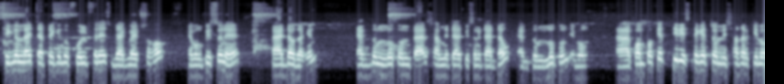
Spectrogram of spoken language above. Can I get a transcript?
সিগন্যাল লাইট চারটে কিন্তু ফুল ফ্রেশ, ব্যাক লাইট সহ এবং পিছনে টায়ারটাও দেখেন, একদম নতুন টায়ার সামনে টায়ার পিছনে টায়ারটাও একদম নতুন এবং কমপক্ষে তিরিশ থেকে চল্লিশ হাজার কিলো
